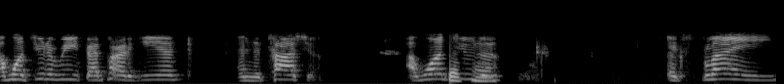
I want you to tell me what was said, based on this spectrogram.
I want you to read that part again, and Natasha, I want Yes, you to explain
